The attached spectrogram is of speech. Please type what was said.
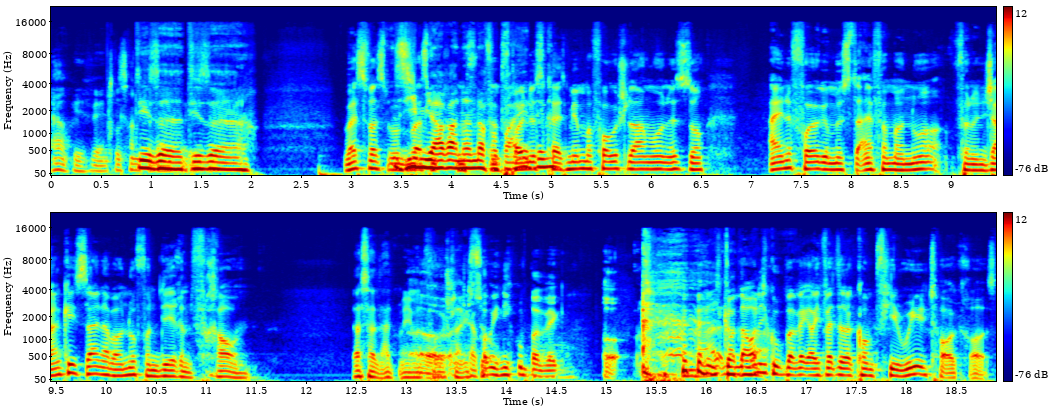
Ja, okay, wäre interessant. Diese, diese weißt du was, sieben was Jahre aneinander vorbei. Freundeskreis mir mal vorgeschlagen worden ist, so, eine Folge müsste einfach mal nur von den Junkies sein, aber nur von deren Frauen. Das hat, hat mir jemand oh, vorgeschlagen. Da komme ich nicht gut bei weg. Oh. ich komme da auch nicht gut bei weg, aber ich wette, da kommt viel Real Talk raus.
